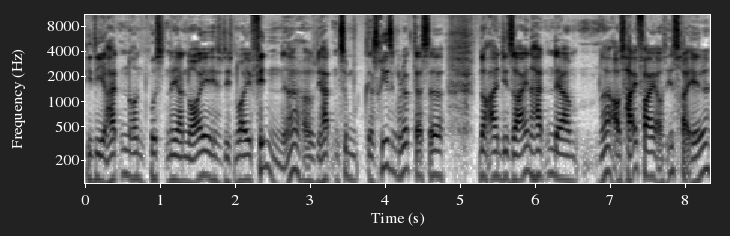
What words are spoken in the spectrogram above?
die die hatten und mussten ja neu, sich neu finden. Ne? Also die hatten zum, das Riesenglück, dass sie noch ein Design hatten, der ne, aus Hi-Fi, aus Israel,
